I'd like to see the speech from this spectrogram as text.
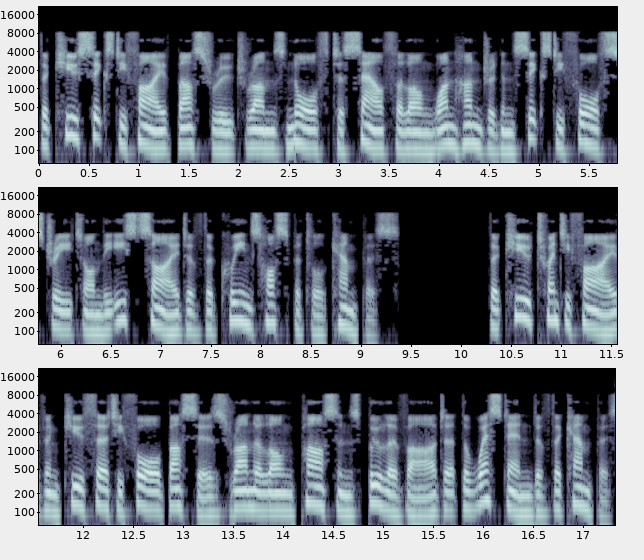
The Q65 bus route runs north to south along 164th Street on the east side of the Queens Hospital campus. The Q25 and Q34 buses run along Parsons Boulevard at the west end of the campus.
